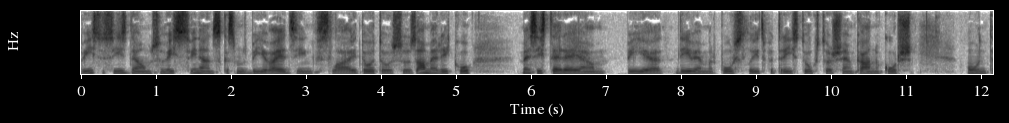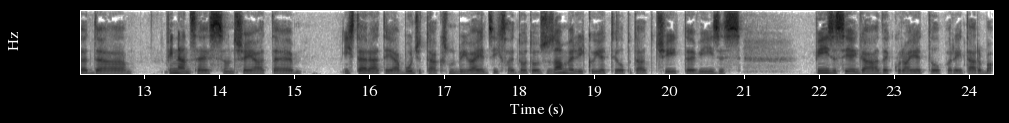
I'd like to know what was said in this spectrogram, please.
visus izdevumus un visas finanses, kas mums bija vajadzīgas, lai dotos uz Ameriku, mēs iztērējām pie diviem ar pus līdz pat trīs tūkstošiem, kā nu kurš. Un tad uh, finansēs un šajā te iztērētajā budžetā, kas mums bija vajadzīgs, lai dotos uz Ameriku, ietilpa tātad šī te vīzas vīzas iegāde, kurā ietilpa arī darba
